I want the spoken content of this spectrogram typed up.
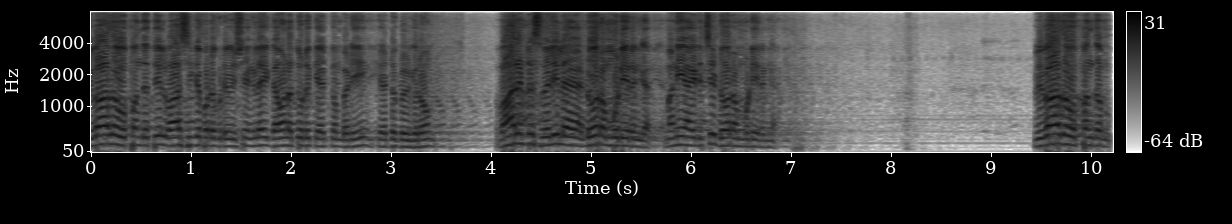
விவாத ஒப்பந்தத்தில் வாசிக்கப்படக்கூடிய விஷயங்களை கவனத்தோடு கேட்கும்படி கேட்டுக்கொள்கிறோம். வாலண்டியர்ஸ் வெளியில டோரம் மூடிருங்க. மணி ஆயிடுச்சு டோரம் மூடிருங்க. விவாத ஒப்பந்தம்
